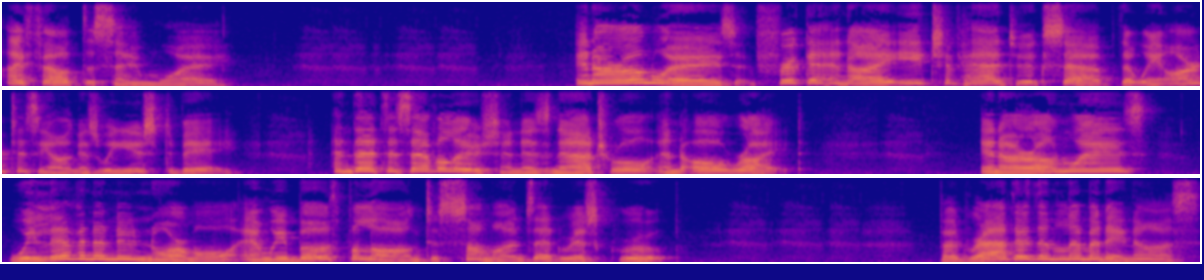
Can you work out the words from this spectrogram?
I felt the same way. In our own ways, Fricka and I each have had to accept that we aren't as young as we used to be, and that this evolution is natural and all right. In our own ways, we live in a new normal and we both belong to someone's at risk group. But rather than limiting us,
